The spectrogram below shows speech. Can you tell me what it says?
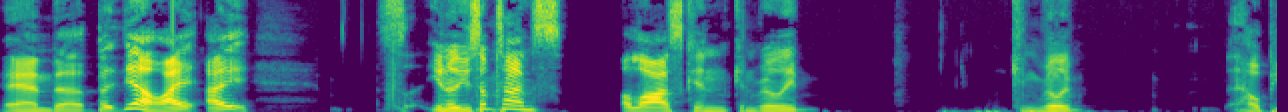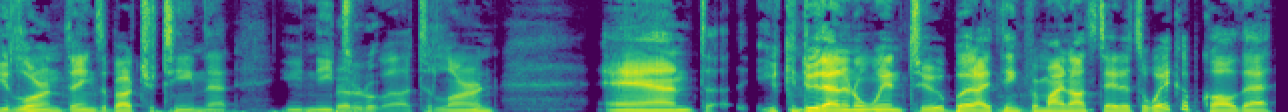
and uh, but yeah, I you know you sometimes a loss can can really can really help you learn things about your team that you need Better to to- uh, to learn, and uh, you can do that in a win too. But I think for Minot State, it's a wake up call that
